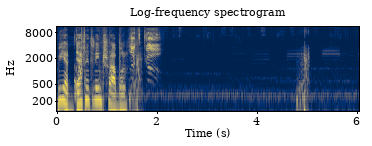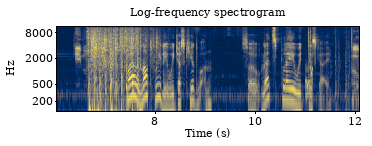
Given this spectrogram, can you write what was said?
We are definitely in trouble. Let's go. Game over. Well, not really. We just killed one. So, let's play with this guy. Oh,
